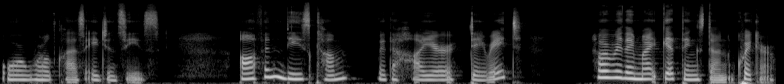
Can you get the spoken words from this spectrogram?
or world class agencies. Often these come with a higher day rate, however, they might get things done quicker.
